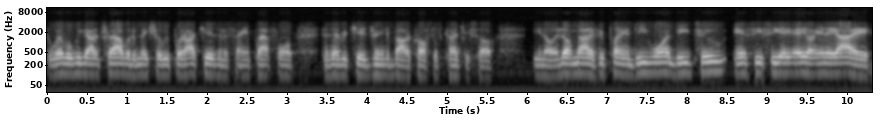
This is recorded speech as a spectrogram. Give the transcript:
to wherever we got to travel to make sure we put our kids in the same platform as every kid dreamed about across this country. So, you know, it don't matter if you're playing D1, D2, NCCAA, or NAIA.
